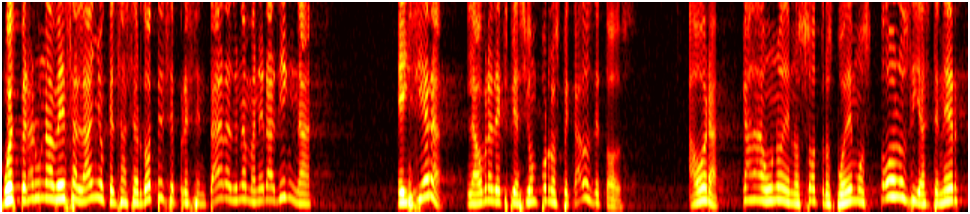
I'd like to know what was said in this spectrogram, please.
O esperar una vez al año que el sacerdote se presentara de una manera digna e hiciera la obra de expiación por los pecados de todos. Ahora, cada uno de nosotros podemos todos los días tener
